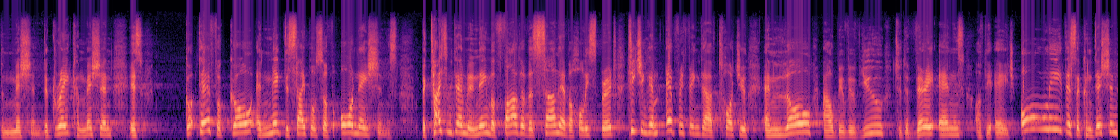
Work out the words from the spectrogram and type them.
the mission. The Great Commission is therefore go and make disciples of all nations, baptizing them in the name of the Father, the Son, and the Holy Spirit, teaching them everything that I've taught you, and lo, I'll be with you to the very ends of the age. Only there's a condition,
